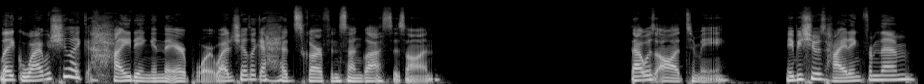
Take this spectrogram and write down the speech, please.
Like, why was she like hiding in the airport? Why did she have like a headscarf and sunglasses on? That was odd to me. Maybe she was hiding from them.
